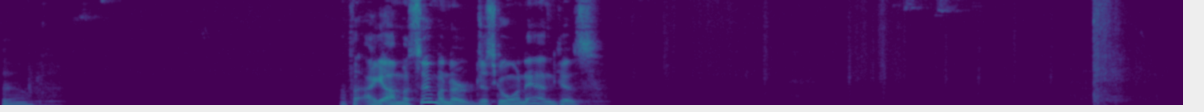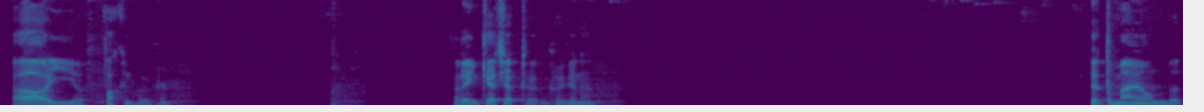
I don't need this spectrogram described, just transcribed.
So I th- I, I'm assuming they're just going in because Oh, you fucking hooker. I didn't catch up to it quick enough. Hit the mound, but...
